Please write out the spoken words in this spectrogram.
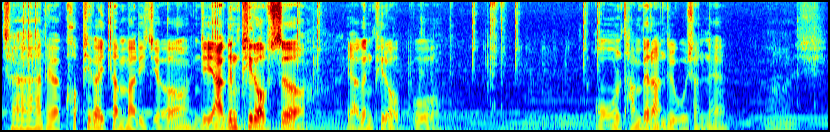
자, 내가 커피가 있단 말이죠. 이제 약은 필요 없어. 약은 필요 없고. 어, 오늘 담배를 안 들고 오셨네. 아씨.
